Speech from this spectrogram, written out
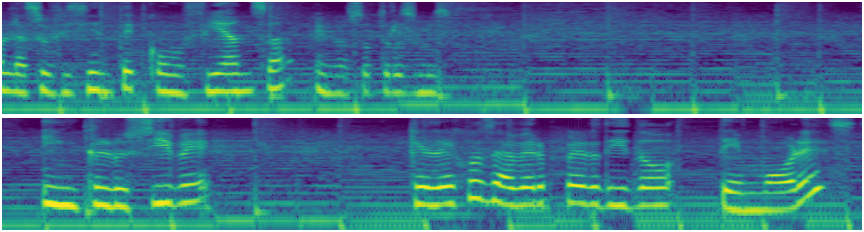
o la suficiente confianza en nosotros mismos. Inclusive que lejos de haber perdido temores,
